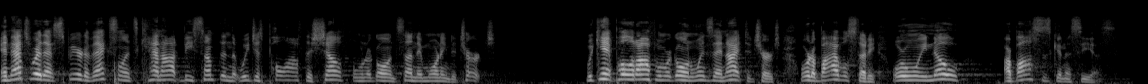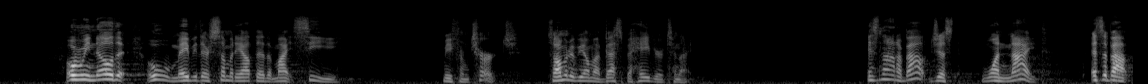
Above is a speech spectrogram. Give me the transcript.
And that's where that spirit of excellence cannot be something that we just pull off the shelf when we're going Sunday morning to church. We can't pull it off when we're going Wednesday night to church or to Bible study or when we know our boss is going to see us. Or we know that, oh, maybe there's somebody out there that might see me from church. So I'm going to be on my best behavior tonight. It's not about just one night, it's about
